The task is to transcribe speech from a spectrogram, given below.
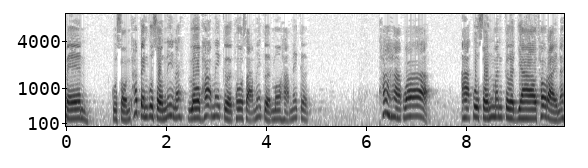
เป็นกุศล ถ้าเป็นกุศลนี่นะโลภะไม่เกิดโทสะไม่เกิดโมหะไม่เกิด ถ้าหากว่า อกุศลมันเกิดยาวเท่าไหร่นะ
